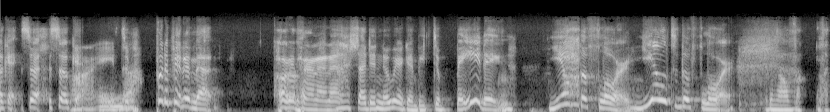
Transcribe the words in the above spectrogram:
okay. So, so okay. Fine. So put a pin in that. Put a pin in it. Gosh, I didn't know we were going to be debating. Yield the floor. Yield the floor. Getting all like,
